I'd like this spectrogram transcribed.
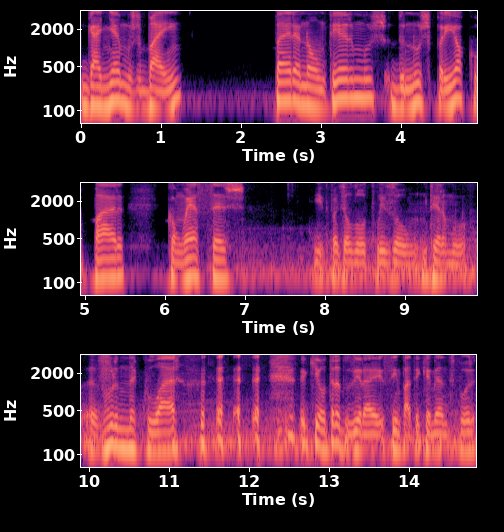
ganhamos bem para não termos de nos preocupar com essas. E depois ele utilizou um termo vernacular que eu traduzirei simpaticamente por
